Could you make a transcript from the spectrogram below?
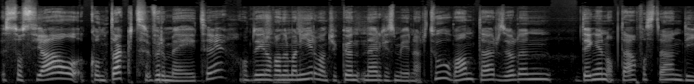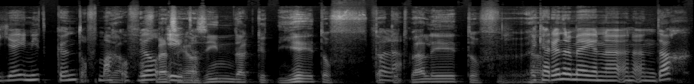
sociaal contact vermijdt. Hè, op de een of andere manier, want je kunt nergens meer naartoe, want daar zullen dingen op tafel staan die jij niet kunt of mag Ja, of wil mensen eten. gaan zien dat ik het niet eet of dat ik het wel eet. Of, eh, ja. Ik herinner mij een, eh, een, een dag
